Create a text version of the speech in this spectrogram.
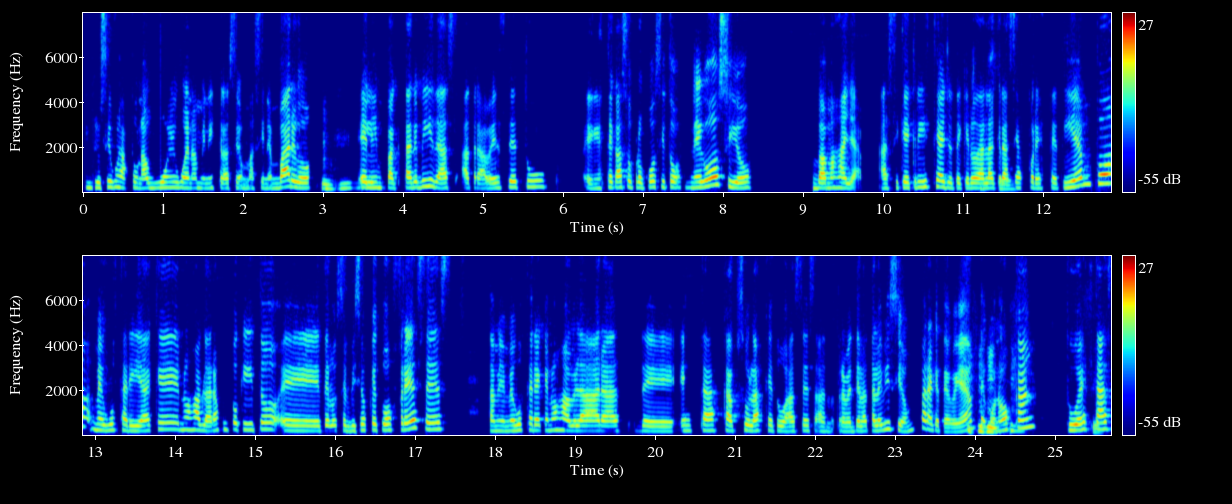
inclusive hasta una muy buena administración más. Sin embargo, el impactar vidas a través de tu, en este caso, propósito, negocio, va más allá. Así que, Cristian, yo te quiero dar las gracias por este tiempo. Me gustaría que nos hablaras un poquito eh, de los servicios que tú ofreces. También me gustaría que nos hablaras de estas cápsulas que tú haces a, través de la televisión para que te vean, te conozcan. Tú estás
